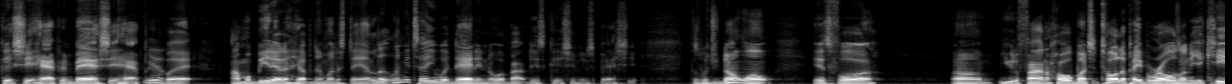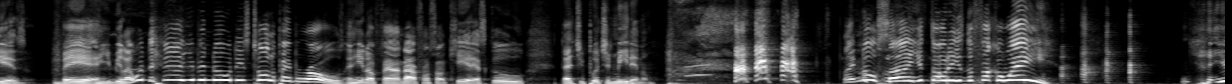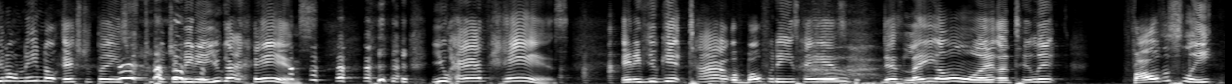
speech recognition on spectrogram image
good shit happen, bad shit happen. Yeah. But I'm gonna be there to help them understand. Look, let me tell you what daddy know about this good shit and this bad shit. Because what you don't want is for um, you to find a whole bunch of toilet paper rolls under your kid's bed and you'd be like, what the hell you been doing with these toilet paper rolls? And he done found out from some kid at school that you put your meat in them. like, no, son, you throw these the fuck away. You don't need no extra things to put your meat in. You got hands. you have hands. And if you get tired of both of these hands, just lay on one until it falls asleep.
